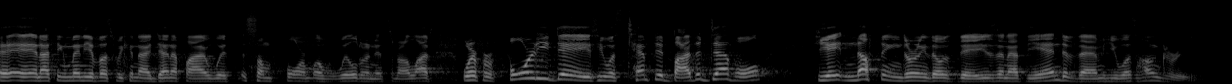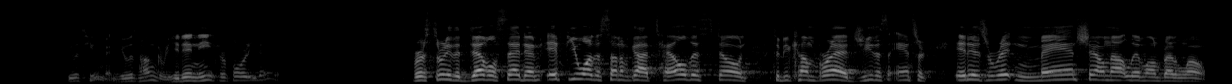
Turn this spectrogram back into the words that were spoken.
And I think many of us, we can identify with some form of wilderness in our lives, where for 40 days he was tempted by the devil. He ate nothing during those days, and at the end of them, he was hungry. He was human. He was hungry. He didn't eat for 40 days. Verse 3 the devil said to him, If you are the Son of God, tell this stone to become bread. Jesus answered, It is written, Man shall not live on bread alone.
